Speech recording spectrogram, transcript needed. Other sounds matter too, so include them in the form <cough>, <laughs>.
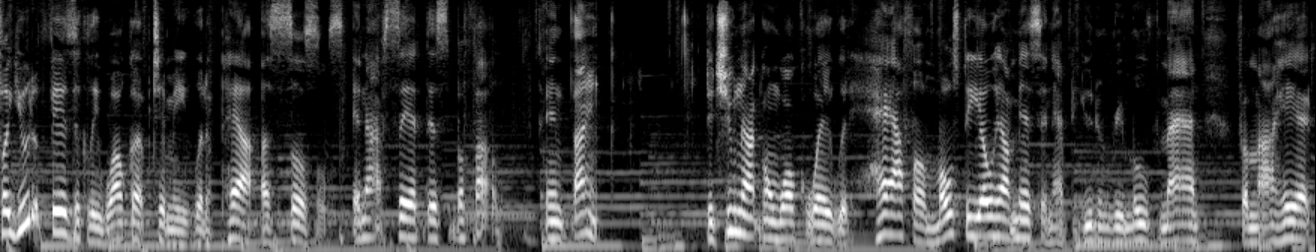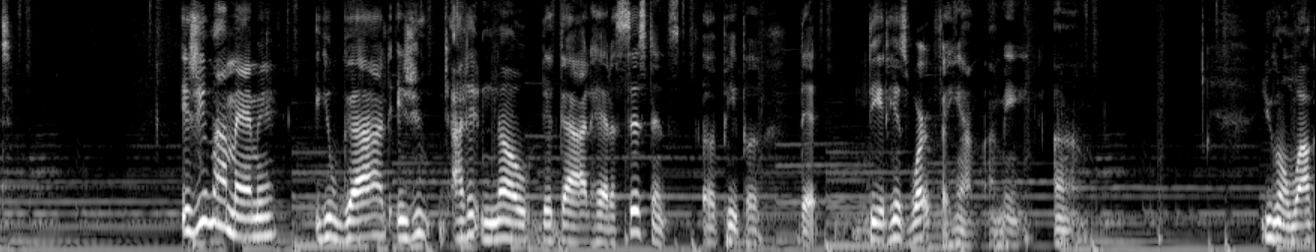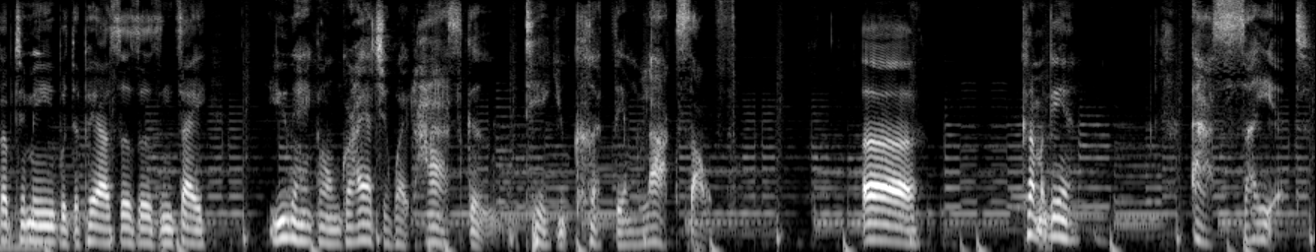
for you to physically walk up to me with a pair of scissors, and I've said this before, and think that you're not gonna walk away with half or most of your hair missing after you done removed mine from my head. Is you my mammy? You God? Is you? I didn't know that God had assistants of people that did His work for Him. I mean, um, you gonna walk up to me with the pair of scissors and say, you ain't gonna graduate high school until you cut them locks off. Uh, come again. I said, it.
